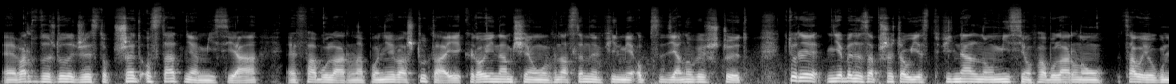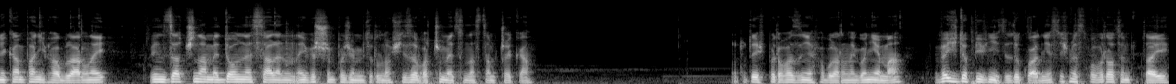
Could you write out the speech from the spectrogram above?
E, Warto też dodać, że jest to przedostatnia misja e, fabularna, ponieważ tutaj kroi nam się w następnym filmie obsydianowy szczyt, który, nie będę zaprzeczał, jest finalną misją fabularną całej ogólnie kampanii fabularnej, więc zaczynamy dolne sale na najwyższym poziomie trudności, zobaczymy co nas tam czeka. No tutaj wprowadzenia fabularnego nie ma. Wejdź do piwnicy, dokładnie. Jesteśmy z powrotem tutaj e,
